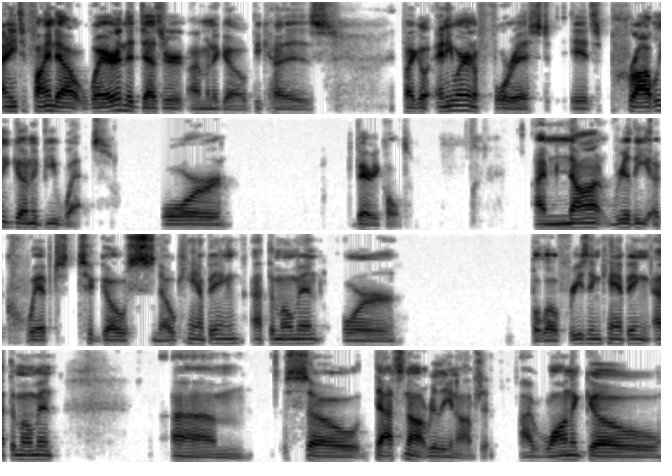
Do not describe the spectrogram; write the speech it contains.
I need to find out where in the desert I'm going to go because if I go anywhere in a forest, it's probably going to be wet or very cold. I'm not really equipped to go snow camping at the moment or below freezing camping at the moment. Um, so that's not really an option. I want to go,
